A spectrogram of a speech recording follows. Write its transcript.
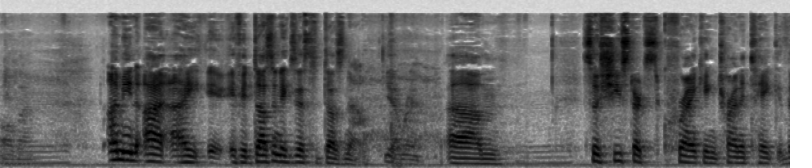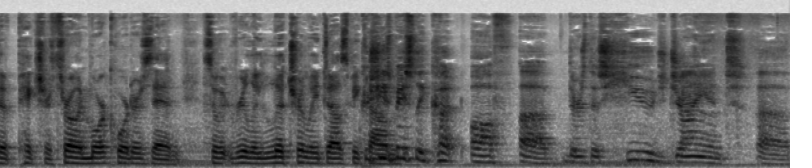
all that. I mean, I, I if it doesn't exist, it does now. Yeah, right. Um, So she starts cranking, trying to take the picture, throwing more quarters in. So it really, literally does Because become she's basically cut off. Uh, there's this huge, giant uh,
